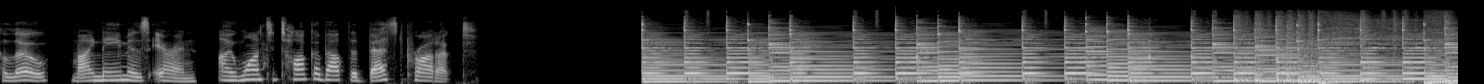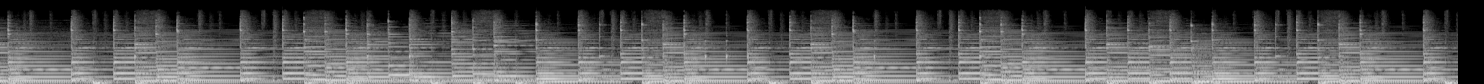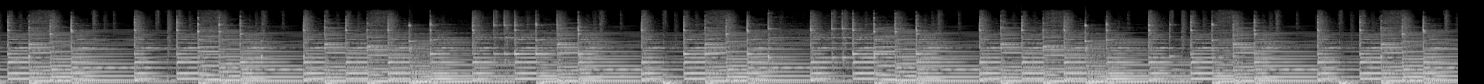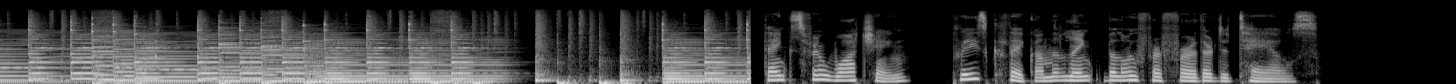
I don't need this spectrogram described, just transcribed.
Hello, my name is Aaron. I want to talk about the best product. Thanks for watching. Please click on the link below for further details.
